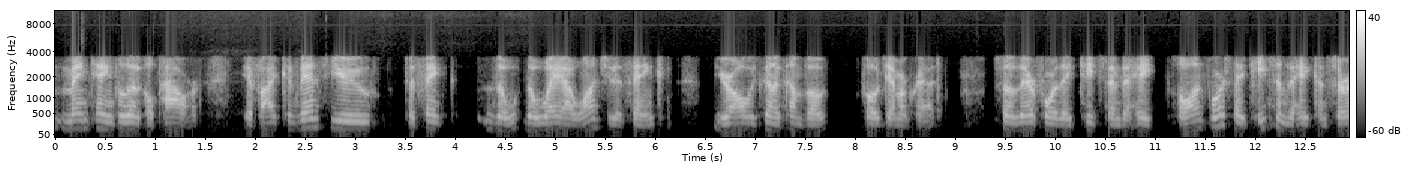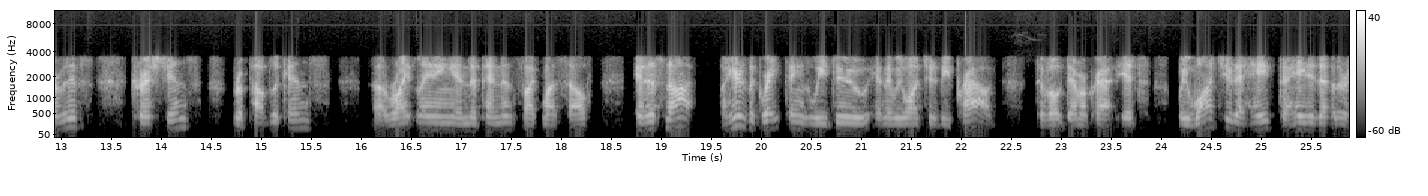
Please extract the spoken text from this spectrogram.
maintaining political power. If I convince you to think the the way I want you to think, you're always going to come vote vote Democrat. So therefore, they teach them to hate law enforcement. They teach them to hate conservatives, Christians, Republicans, uh, right-leaning independents like myself. It is not. Here's the great things we do, and then we want you to be proud to vote Democrat. It's we want you to hate the hated other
